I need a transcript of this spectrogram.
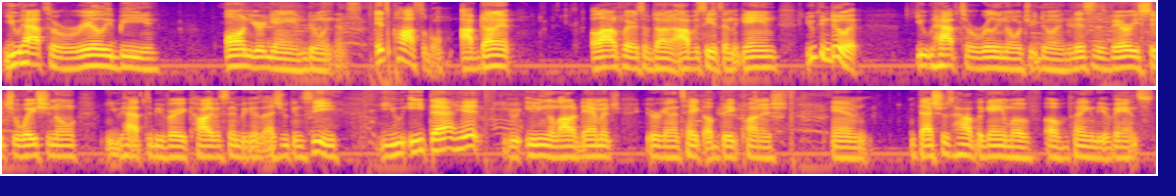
You have to really be on your game doing this. It's possible. I've done it. A lot of players have done it. Obviously, it's in the game. You can do it. You have to really know what you're doing. This is very situational. You have to be very cognizant because, as you can see, you eat that hit, you're eating a lot of damage. You're going to take a big punish. And that's just how the game of, of playing the advanced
